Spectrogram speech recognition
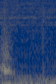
you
